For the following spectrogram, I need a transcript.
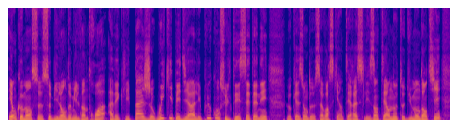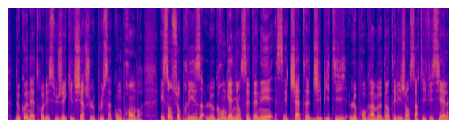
Et on commence ce bilan 2023 avec les pages Wikipédia les plus consultées cette année. L'occasion de savoir ce qui intéresse les internautes du monde entier, de connaître les sujets qu'ils cherchent le plus à comprendre. Et sans surprise, le grand gagnant cette année, c'est ChatGPT, le programme d'intelligence artificielle.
